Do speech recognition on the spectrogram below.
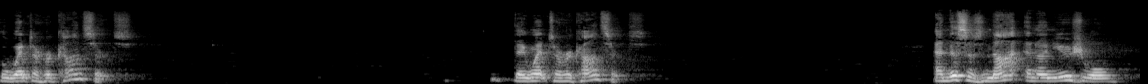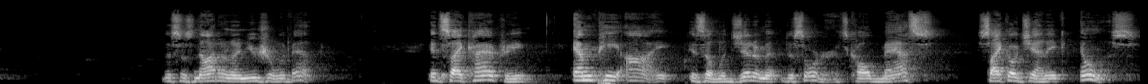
who went to her concerts. They went to her concerts. And this is not an unusual this is not an unusual event. In psychiatry, MPI is a legitimate disorder. It's called mass psychogenic illness.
